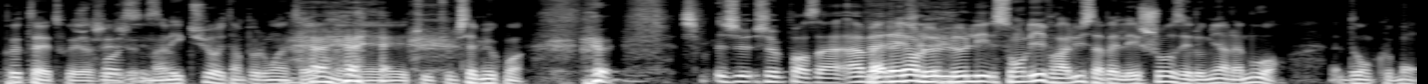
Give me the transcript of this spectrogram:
Peut-être, oui. ma lecture est un peu lointaine, mais tu, le sais mieux que moi. je, pense. À, bah, D'ailleurs, le, son livre à lui s'appelle Les choses et le mien l'amour. Donc, bon,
